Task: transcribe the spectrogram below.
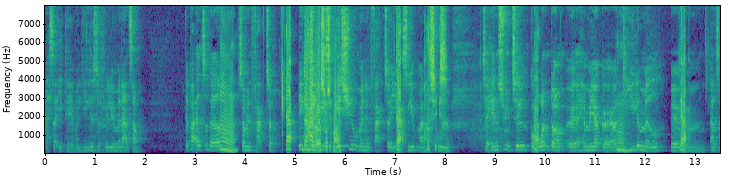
altså ikke da jeg var lille selvfølgelig, men altså, det har bare altid været mm. som en faktor. Ja, Ikke det har det også hos mig. et issue, men en faktor i ja, ens liv, man præcis. har skulle tage hensyn til, gå Ja. ja. rundt om, øh, have mere at gøre, mm. dele med. Øh, Ja. Altså,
